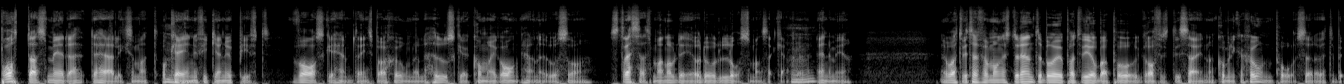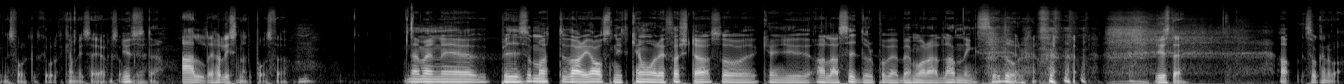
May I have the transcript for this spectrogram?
brottas med det- här liksom att okej, Mm. nu fick jag en uppgift. Var ska jag hämta inspiration eller hur ska jag komma igång här nu? Och så stressas man av det och då låser man sig kanske Mm. ännu mer. Och att vi träffar många studenter beror ju på att vi jobbar på grafisk design och kommunikation på Södra Vätterbyggnads folkhögskola kan vi säga också. Just det. Aldrig har lyssnat på oss för. Nej men eh, precis som att varje avsnitt kan vara det första så kan ju alla sidor på webben vara landningssidor. Just det. Ja. Så kan det vara.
